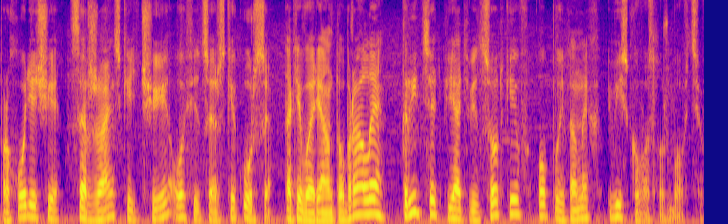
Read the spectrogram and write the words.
проходячи сержантські чи офіцерські курси. Такий варіант обрали 35% опитаних військовослужбовців.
